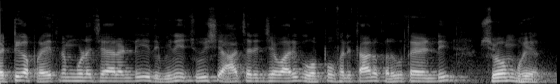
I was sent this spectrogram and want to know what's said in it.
గట్టిగా ప్రయత్నం కూడా చేయాలండి. ఇది విని చూసి ఆచరించే వారికి గొప్ప ఫలితాలు కలుగుతాయండి. శివం భూయత్.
